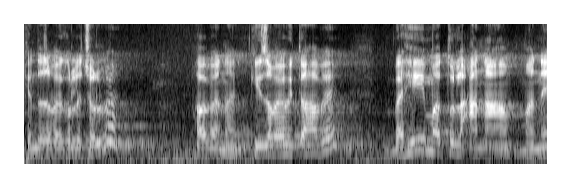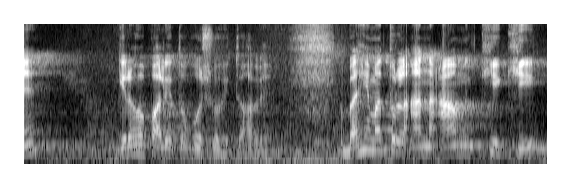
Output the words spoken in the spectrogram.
কিন্তু জবাই করলে চলবে? হবে না। কি জবাই হইতে হবে? বাহিমাতুল আনাম মানে গৃহপালিত পশু হইতে হবে। বাহিমাতুল আন আম কি কি?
